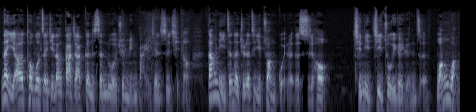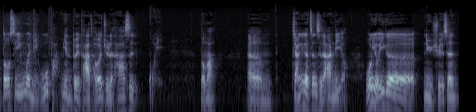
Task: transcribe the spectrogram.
那也要透过这一集让大家更深入的去明白一件事情哦。当你真的觉得自己撞鬼了的时候，请你记住一个原则：往往都是因为你无法面对它，才会觉得它是鬼，懂吗？嗯，讲一个真实的案例哦。我有一个女学生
